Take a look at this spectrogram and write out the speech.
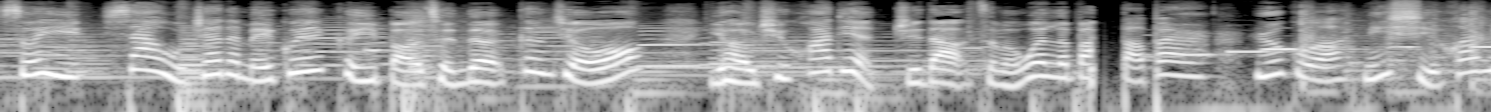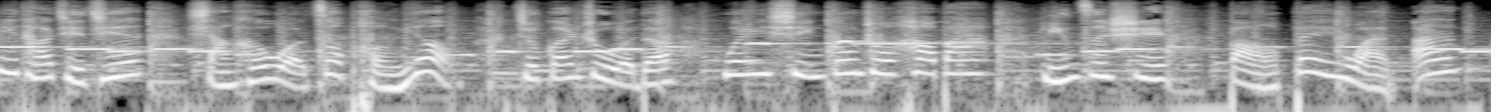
所以下午摘的玫瑰可以保存的更久哦。以后去花店知道怎么问了吧，宝贝儿。如果你喜欢蜜桃姐姐，想和我做朋友，就关注我的微信公众号吧，名字是宝贝晚安。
